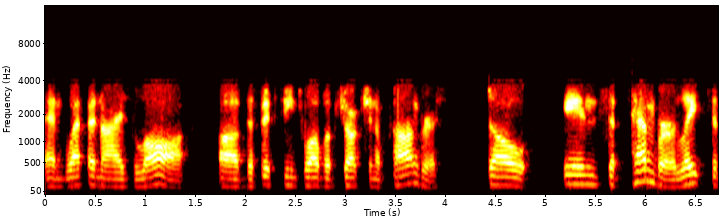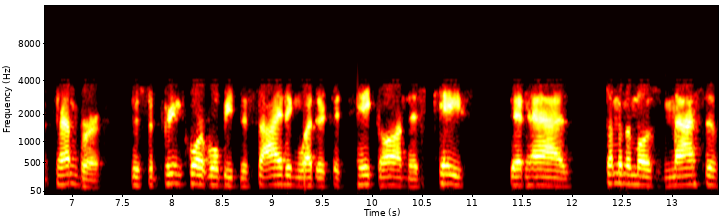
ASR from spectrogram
and weaponized law of the 1512 obstruction of Congress. So in September, late September, the Supreme Court will be deciding whether to take on this case that has some of the most massive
